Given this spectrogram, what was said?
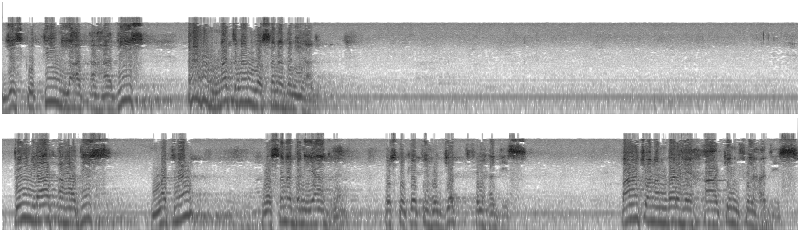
جس کو تین لاکھ احادیث متن و سندن یاد تین لاکھ احادیث متن و سندن یاد ہے اس کو کہتے ہیں حجت فی الحدیث۔ پانچوں نمبر ہے حاکم فی الحدیث۔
